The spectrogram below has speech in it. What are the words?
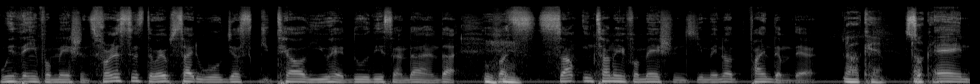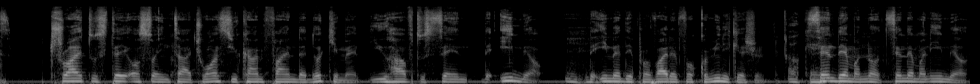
with the information. For instance, the website will just tell you, "Hey, do this and that and that," mm-hmm. but s- some internal informations you may not find them there. Okay. So okay. and try to stay also in touch. Once you can't find the document, you have to send the email, mm-hmm. the email they provided for communication. Okay. Send them a note. Send them an email.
